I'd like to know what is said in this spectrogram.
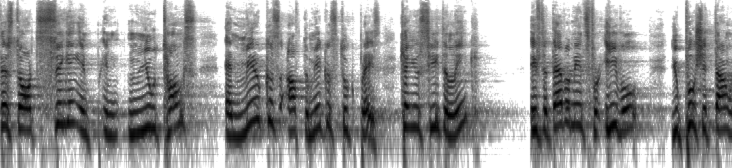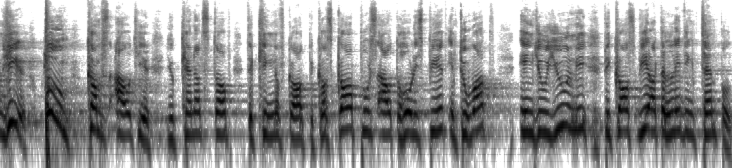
They start singing in, in new tongues and miracles after miracles took place. Can you see the link? If the devil means for evil, you push it down here, boom, comes out here. You cannot stop the kingdom of God because God pours out the Holy Spirit into what? In you, you and me, because we are the living temple.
